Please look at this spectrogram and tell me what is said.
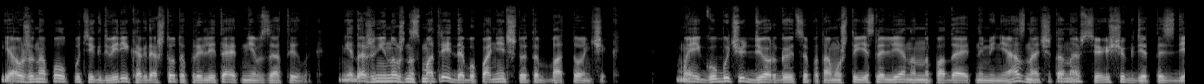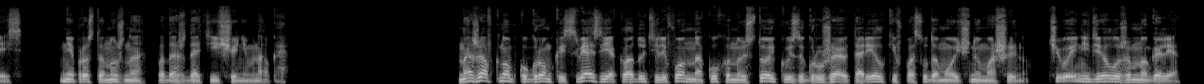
Я уже на полпути к двери, когда что-то прилетает мне в затылок. Мне даже не нужно смотреть, дабы понять, что это батончик. Мои губы чуть дергаются, потому что если Лена нападает на меня, значит, она все еще где-то здесь. Мне просто нужно подождать еще немного. Нажав кнопку громкой связи, я кладу телефон на кухонную стойку и загружаю тарелки в посудомоечную машину, чего я не делал уже много лет.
